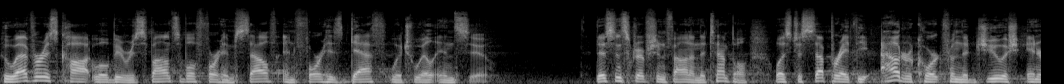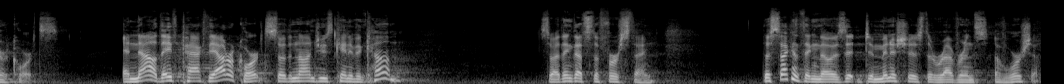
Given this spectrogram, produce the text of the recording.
Whoever is caught will be responsible for himself and for his death, which will ensue. This inscription found in the temple was to separate the outer court from the Jewish inner courts. And now they've packed the outer court so the non Jews can't even come. So I think that's the first thing. The second thing, though, is it diminishes the reverence of worship.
